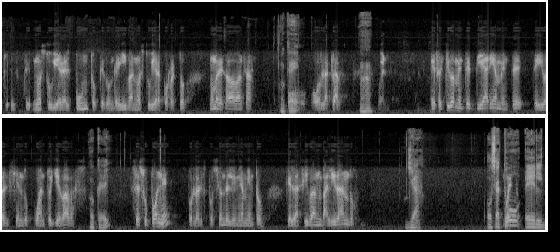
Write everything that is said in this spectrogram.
que este, no estuviera el punto, que donde iba no estuviera correcto, no me dejaba avanzar. Okay. O, o, la clave. Ajá. Bueno, efectivamente diariamente te iba diciendo cuánto llevabas. Ok. Se supone, por la disposición del lineamiento, que las iban validando. Ya. O sea, tú, el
